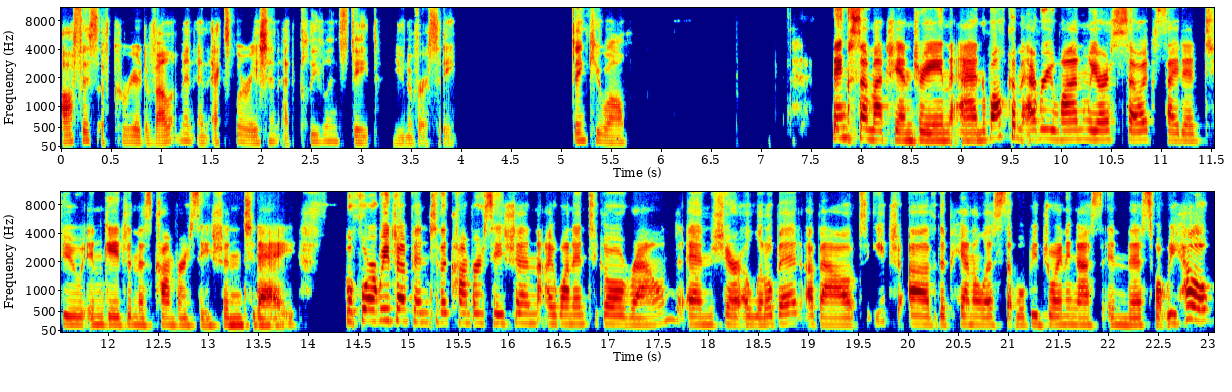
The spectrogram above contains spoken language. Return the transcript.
Office of Career Development and Exploration at Cleveland State University. Thank you all. Thanks so much, Andreen, and welcome everyone. We are so excited to engage in this conversation today. Before we jump into the conversation, I wanted to go around and share a little bit about each of the panelists that will be joining us in this, what we hope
